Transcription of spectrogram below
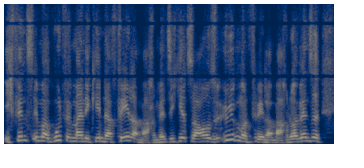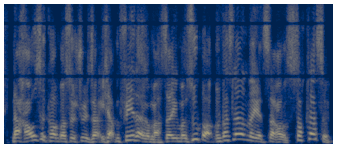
Ich finde es immer gut, wenn meine Kinder Fehler machen, wenn sie hier zu Hause üben und Fehler machen. Oder wenn sie nach Hause kommen aus der Schule und sagen, ich habe einen Fehler gemacht, sage ich immer, super. Und was lernen wir jetzt daraus? Ist doch klasse.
